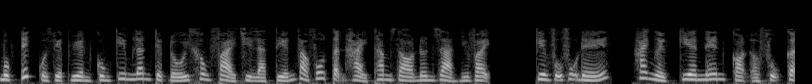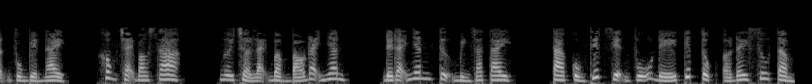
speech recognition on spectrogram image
mục đích của Diệp Huyền cùng Kim Lân tuyệt đối không phải chỉ là tiến vào vô tận hải thăm dò đơn giản như vậy. Kim Vũ Vũ Đế, hai người kia nên còn ở phụ cận vùng biển này, không chạy bao xa, người trở lại bẩm báo đại nhân, để đại nhân tự mình ra tay, ta cùng thiết diện Vũ Đế tiếp tục ở đây sưu tầm,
